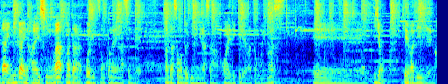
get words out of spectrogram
ー、第2回の配信はまた後日行いますんで、またその時に皆さんお会いできればと思います。えー以上、競馬 DJ の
